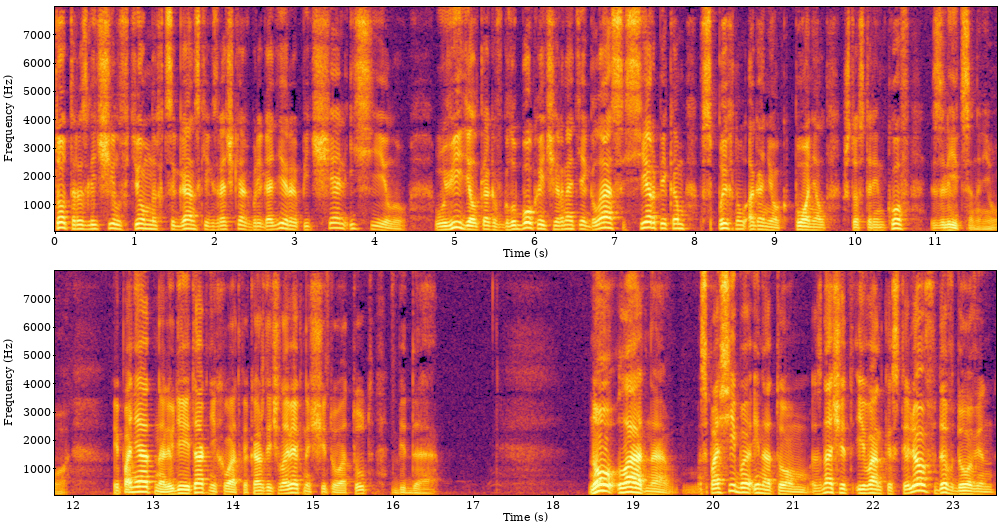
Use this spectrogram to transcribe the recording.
Тот различил в темных цыганских зрачках бригадира печаль и силу. Увидел, как в глубокой черноте глаз серпиком вспыхнул огонек. Понял, что Старенков злится на него. И понятно, людей и так нехватка, каждый человек на счету, а тут беда. Ну, ладно, спасибо и на том. Значит, Иван Костылев да Вдовин.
